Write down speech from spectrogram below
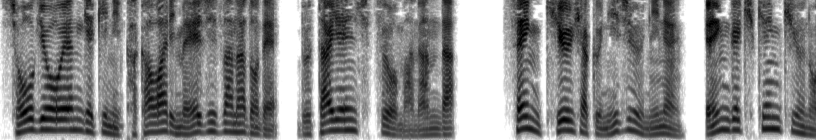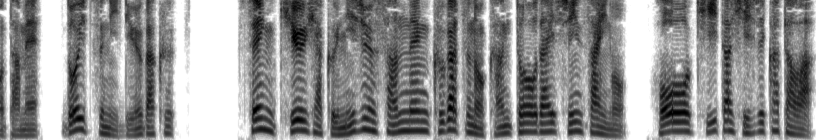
商業演劇に関わり明治座などで舞台演出を学んだ。1922年、演劇研究のため、ドイツに留学。1923年9月の関東大震災の法を聞いた土方は、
